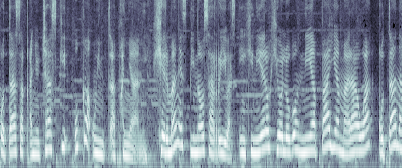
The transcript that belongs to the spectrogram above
qotasa q'añuchaski uka uint'apqañani Germán Espinosa Rivas ingeniero geólogo nia paya marawa qotana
